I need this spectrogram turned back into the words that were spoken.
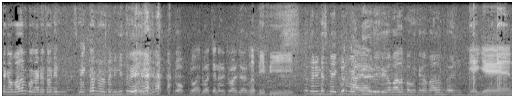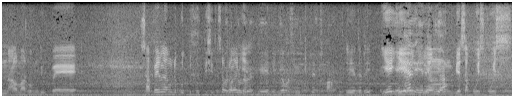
tengah malam kok nggak nontonin Smackdown nontonin itu ya. Dua, dua channel itu aja. La TV nontonin Smackdown mau itu dulu tengah malam bangun tengah malam banyak Yeyen almarhum Jupe. Siapa yang debut debut di situ? Siapa lagi? ini dia masih mungkin sekarang. Tuh Iya jadi Yeyen Yeyen, Yeyen yang biasa kuis kuis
